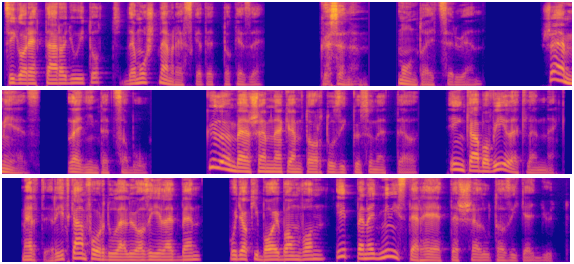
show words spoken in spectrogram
Cigarettára gyújtott, de most nem reszketett a keze. Köszönöm, mondta egyszerűen. Semmi ez, legyintett Szabó. Különben sem nekem tartozik köszönettel, inkább a véletlennek, mert ritkán fordul elő az életben, hogy aki bajban van, éppen egy miniszterhelyettessel utazik együtt.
